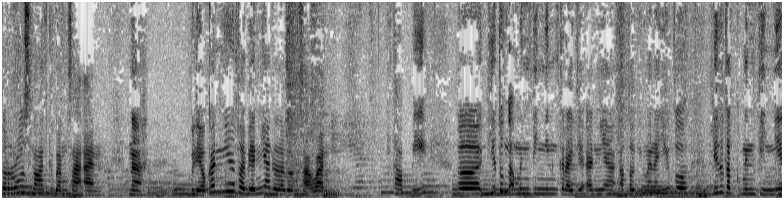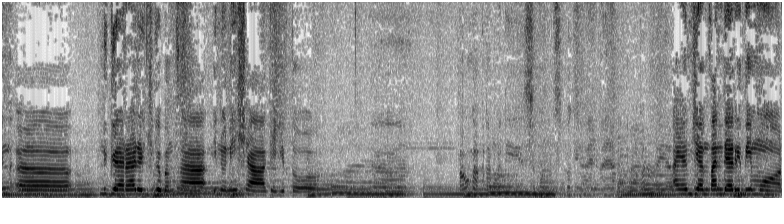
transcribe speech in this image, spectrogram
Terus semangat kebangsaan. Nah, beliau kan ini notabene adalah bangsawan. Tapi eh, dia tuh nggak mentingin kerajaannya atau gimana gitu. Dia tetap kementingin eh, negara dan juga bangsa Indonesia kayak gitu. Eh, tahu nggak kenapa disebut sebagai ayam ayam apa ayam ayam jantan dari timur.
